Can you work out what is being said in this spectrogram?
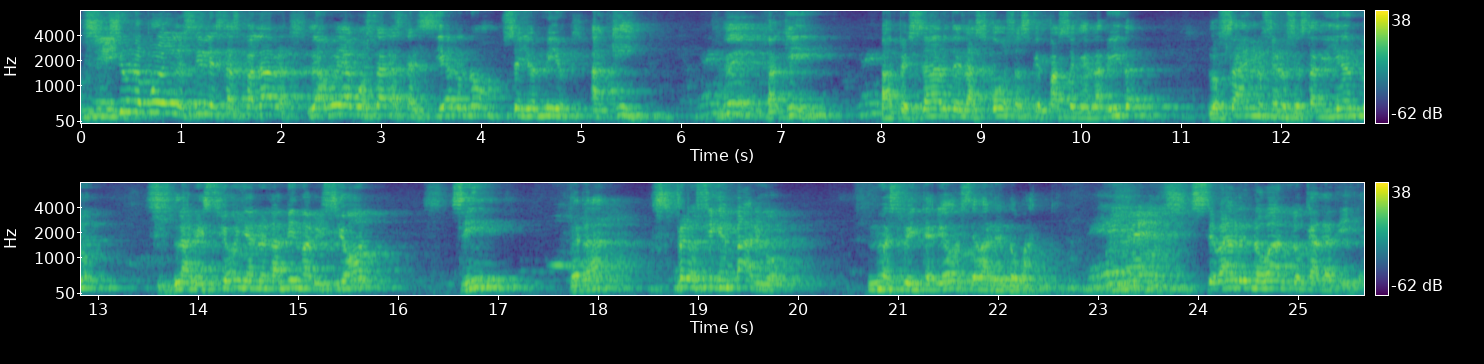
Yo no puedo decirle estas palabras, la voy a gozar hasta el cielo. No, Señor mío, aquí, aquí, a pesar de las cosas que pasen en la vida, los años se nos están guiando, la visión ya no es la misma visión, ¿sí? ¿Verdad? Pero sin embargo, nuestro interior se va renovando. Se va renovando cada día.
